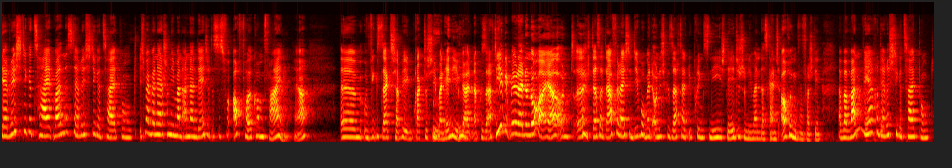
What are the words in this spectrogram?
der richtige Zeit, wann ist der richtige Zeitpunkt? Ich meine, wenn er schon jemand anderen datet, ist es auch vollkommen fein, ja. Ähm, und wie gesagt, ich habe ihm praktisch hier mein Handy hingehalten und habe gesagt, hier, gib mir deine Nummer, ja. Und äh, dass er da vielleicht in dem Moment auch nicht gesagt hat, übrigens, nee, ich date schon jemanden, das kann ich auch irgendwo verstehen. Aber wann wäre der richtige Zeitpunkt?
